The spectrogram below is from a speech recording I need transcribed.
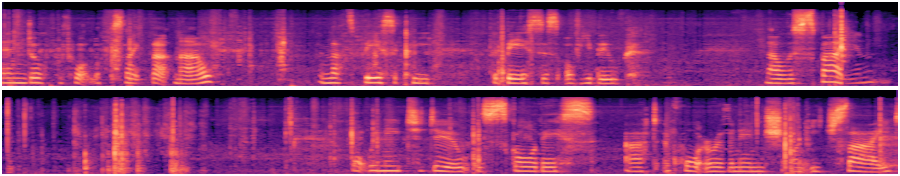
end up with what looks like that now. And that's basically the basis of your book. Now the spine. What we need to do is score this at a quarter of an inch on each side.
